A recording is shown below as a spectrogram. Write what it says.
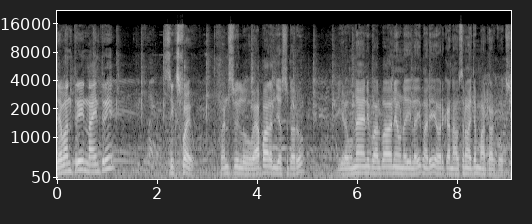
seven three nine three six five. Friends వీళ్ళు వ్యాపారం చేస్తుంటారు. ఇక్కడ ఉన్నాయని బాగా బాగానే ఉన్నాయి మరి ఎవరికైనా అవసరం అయితే మాట్లాడుకోవచ్చు.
